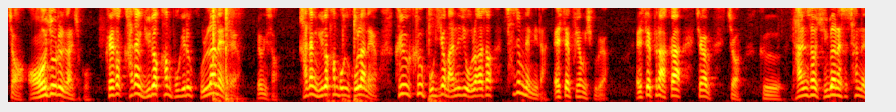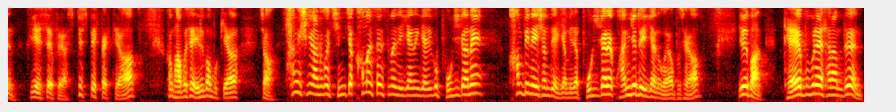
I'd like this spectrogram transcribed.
저 어조를 가지고 그래서 가장 유력한 보기를 골라내세요. 여기서 가장 유력한 보기 골라내요. 그리고 그 보기가 맞는지 올라가서 찾으면 됩니다. SF 형식으로요. SF는 아까 제가 저그 단서 주변에서 찾는 그게 SF예요. Specific Fact요. 그럼 봐보세요. 1번 볼게요. 저 상식이라는 건 진짜 common sense만 얘기하는 게 아니고 보기 간의 combination도 얘기합니다. 보기 간의 관계도 얘기하는 거예요. 보세요. 1번 대부분의 사람들은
